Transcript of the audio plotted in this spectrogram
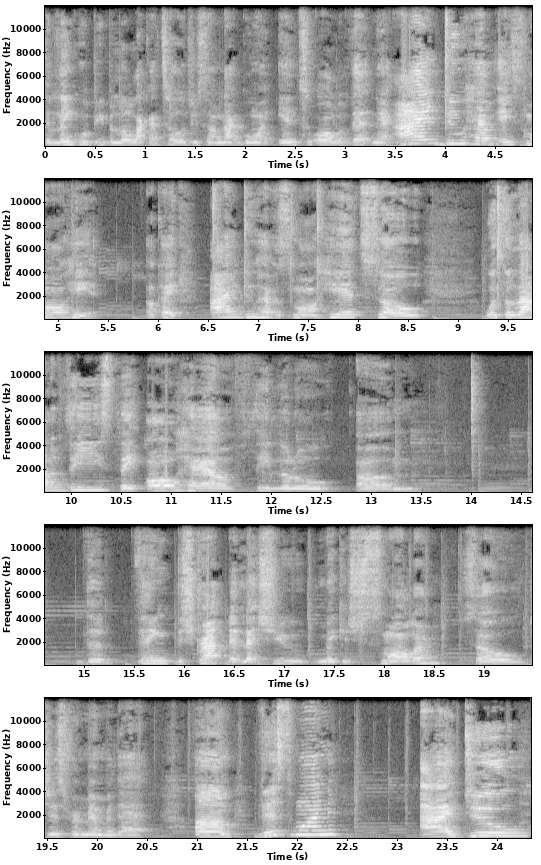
the link will be below like I told you, so I'm not going into all of that. Now, I do have a small head, okay? I do have a small head, so with a lot of these, they all have the little, um, the thing, the strap that lets you make it smaller. So just remember that. Um, this one, I do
